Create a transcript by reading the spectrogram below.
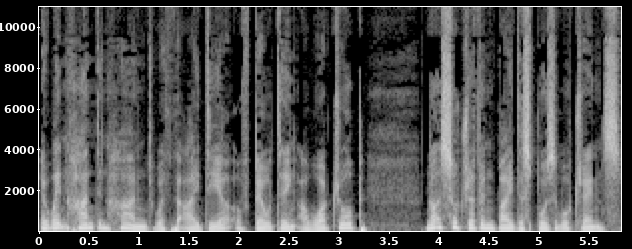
it went hand in hand with the idea of building a wardrobe not so driven by disposable trends.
